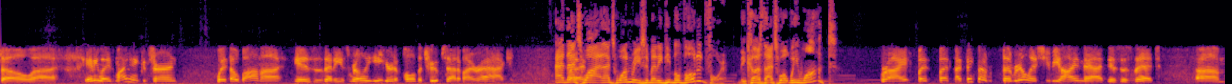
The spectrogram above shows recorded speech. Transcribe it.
So, uh, anyways, my main concern with Obama is, is that he's really eager to pull the troops out of Iraq. And that's But why, that's one reason many people voted for it. Because that's what we want. Right, but but I think the the real issue behind that is is that um,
